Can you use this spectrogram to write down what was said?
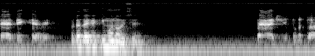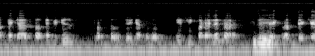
হ্যাঁ দেখছি আমি। ওটা দেখে কি মনে হয়েছে? না তো আপনি কাজ ভিডিও পাঠালেন না? দেখলাম দেখে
